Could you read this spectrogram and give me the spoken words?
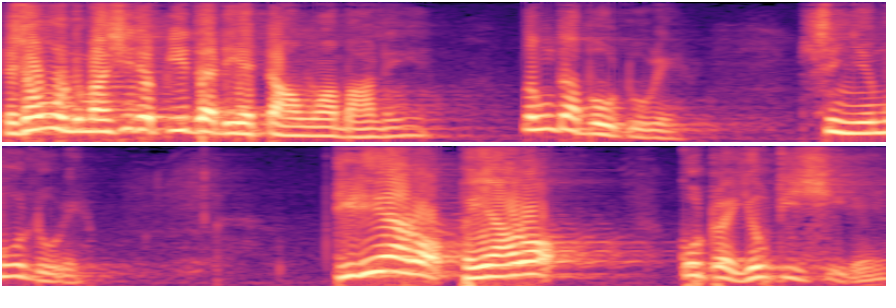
ဒါကြောင့်မို့ဒီမှာရှိတဲ့ပြည်သက်တွေရဲ့တောင်းဝါပါလေသုံးသပ်ဖို့တူတယ်စင်ញင်ဖို့တူတယ်ဒီတွေကတော့ဘယ်ကတော့ ကိုယ့်အတွက်ယုတ်တိရှိတယ်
